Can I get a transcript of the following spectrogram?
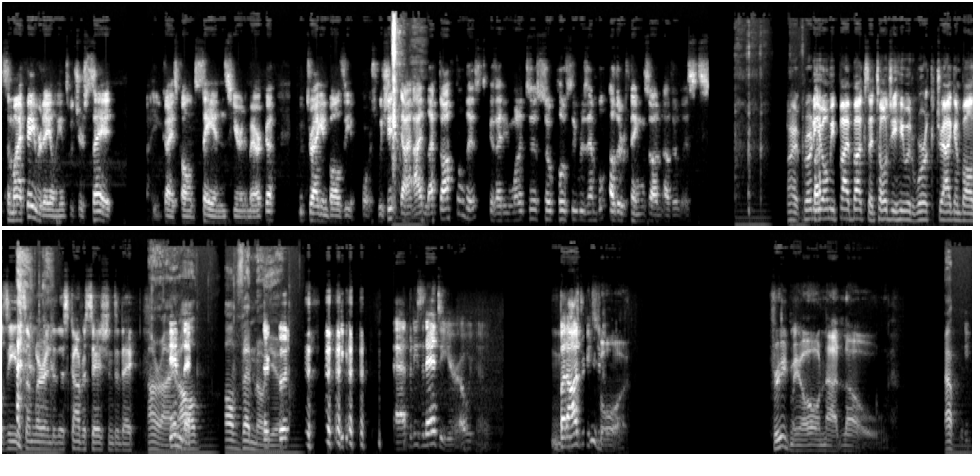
Some of my favorite aliens, which are say you guys call them Saiyans here in America, with Dragon Ball Z, of course, which it, I, I left off the list because I didn't want it to so closely resemble other things on other lists. All right, Brody, you owe me five bucks. I told you he would work Dragon Ball Z somewhere into this conversation today. All right, I'll I'll Venmo They're you. good, bad, but he's an anti-hero. You know. But Audrey two. boy, feed me all night long. Yeah, He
